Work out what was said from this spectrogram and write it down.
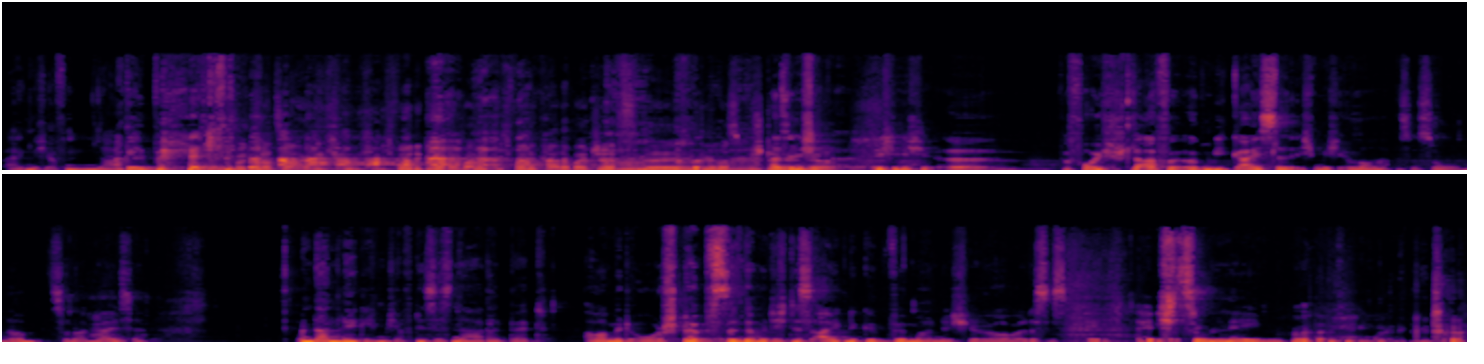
eigentlich auf dem Nagelbett. Ich wollte gerade sagen, ich, ich, ich wollte gerade bei, ich wollte gerade bei Jeff äh, dir was bestellen. Also ich, ja. ich, ich äh, bevor ich schlafe, irgendwie geißel ich mich immer, also so, ne, zu einer mhm. Geißel. Und dann lege ich mich auf dieses Nagelbett, aber mit Ohrstöpseln, damit ich das eigene Gewimmer nicht höre, weil das ist echt, echt so lame. Oh meine Güte.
